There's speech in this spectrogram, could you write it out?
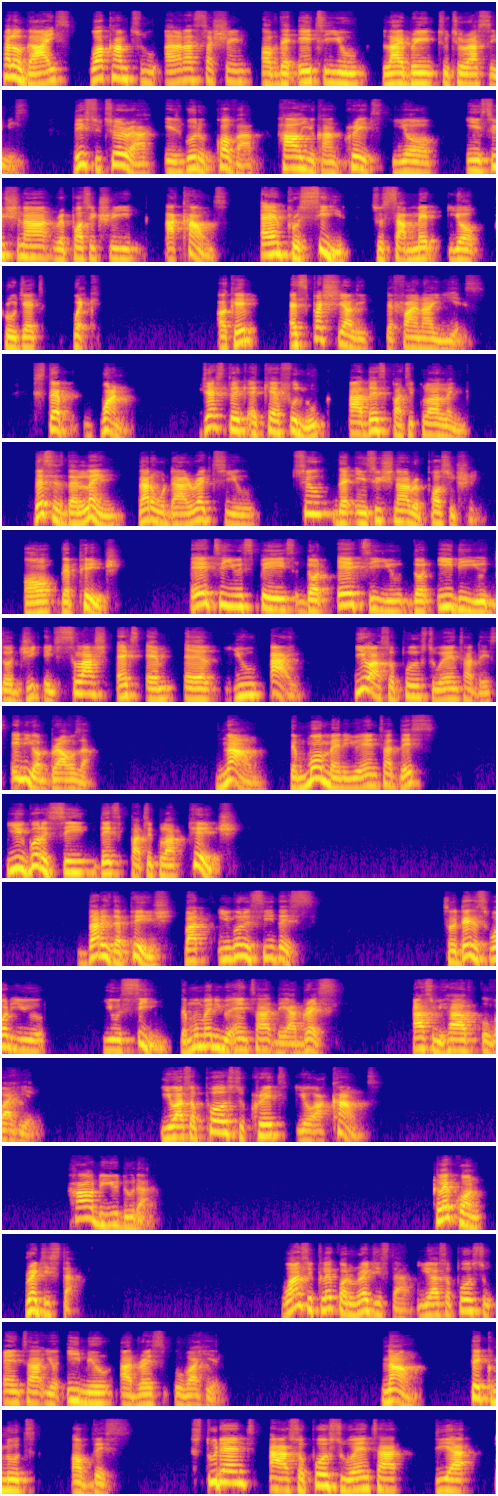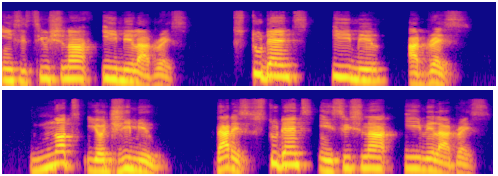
Hello guys, welcome to another session of the ATU Library Tutorial Series. This tutorial is going to cover how you can create your institutional repository account and proceed to submit your project work. Okay, especially the final years. Step one, just take a careful look at this particular link. This is the link that will direct you to the institutional repository or the page atuspace.atu.edu.gh slash xmlui. You are supposed to enter this in your browser. Now, the moment you enter this, you're going to see this particular page. That is the page, but you're going to see this. So this is what you you see the moment you enter the address as we have over here you are supposed to create your account. How do you do that? Click on register. Once you click on register, you are supposed to enter your email address over here. Now, take note of this. Students are supposed to enter their institutional email address. Student's email address, not your Gmail. That is student's institutional email address.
